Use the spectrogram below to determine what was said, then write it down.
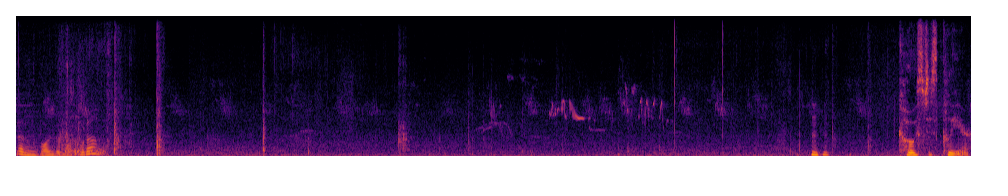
Na, dann wollen wir mal, oder? Coast is clear.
